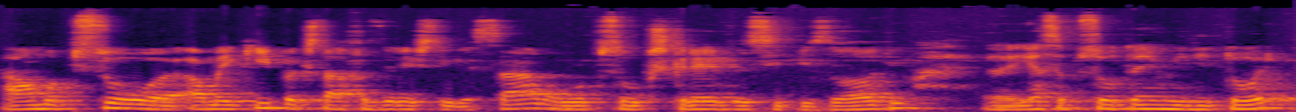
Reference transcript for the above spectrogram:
Há uma pessoa, há uma equipa que está a fazer a investigação, há uma pessoa que escreve esse episódio, e essa pessoa tem um editor.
